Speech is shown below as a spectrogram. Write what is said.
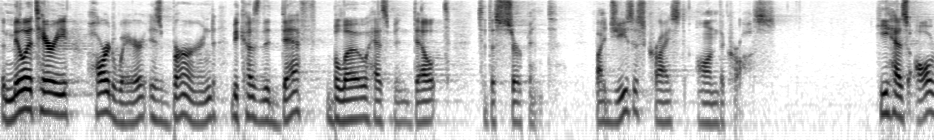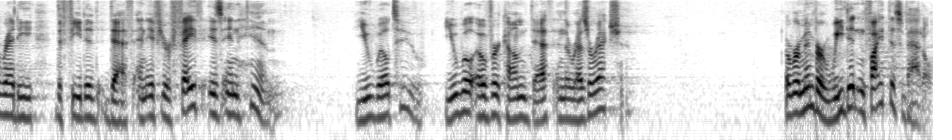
The military hardware is burned because the death blow has been dealt to the serpent by Jesus Christ on the cross. He has already defeated death. And if your faith is in Him, you will too. You will overcome death in the resurrection. But remember, we didn't fight this battle.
